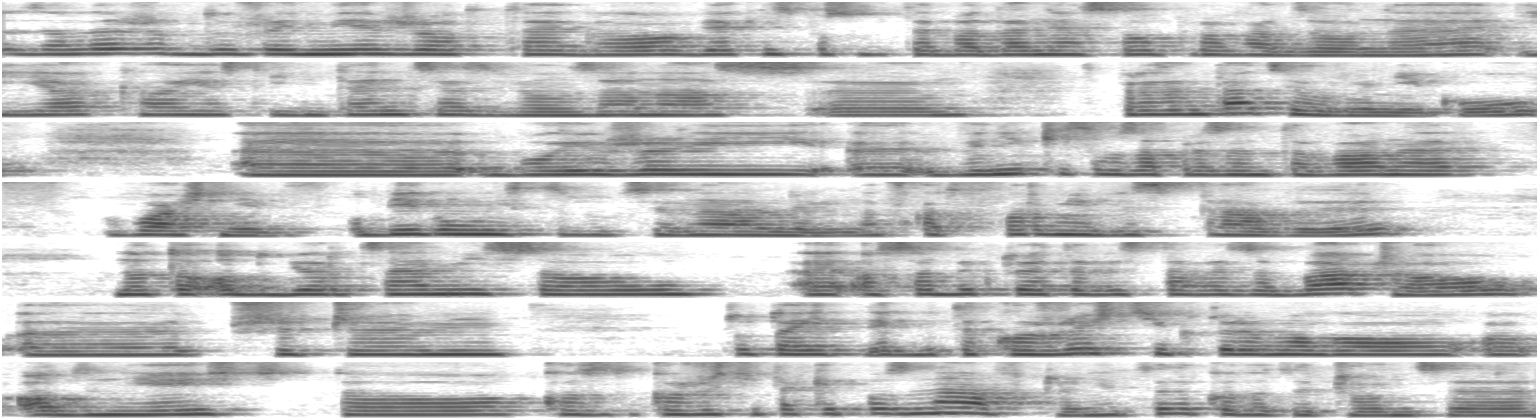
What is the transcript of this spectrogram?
zależy w dużej mierze od tego, w jaki sposób te badania są prowadzone i jaka jest intencja związana z, z prezentacją wyników, e, bo jeżeli e, wyniki są zaprezentowane właśnie w obiegu instytucjonalnym, na przykład w formie wystawy, no to odbiorcami są e, osoby, które tę wystawę zobaczą, przy czym tutaj jakby te korzyści, które mogą e, odnieść, to korzyści takie poznawcze, nie tylko dotyczące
